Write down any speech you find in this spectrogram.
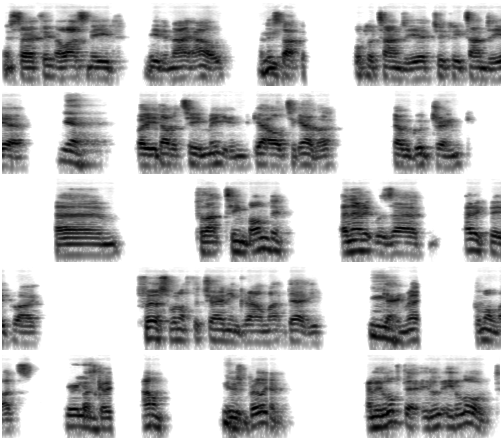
and say, I think the lads need need a night out. And he'd start a couple of times a year, two, three times a year, Yeah. Where you'd have a team meeting, get all together, have a good drink um, for that team bonding. And Eric was uh, Eric Big, like first one off the training ground that day, Mm. getting ready. Come on, lads, Brilliant. let's get it down. He was brilliant, and he loved it. He, he loved,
